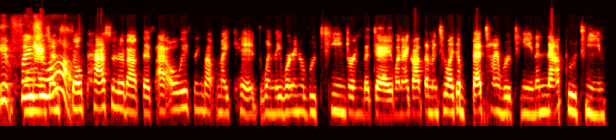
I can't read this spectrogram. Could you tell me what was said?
It frees you up. I'm so passionate about this. I always think about my kids when they were in a routine during the day, when I got them into like a bedtime routine, a nap routine.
